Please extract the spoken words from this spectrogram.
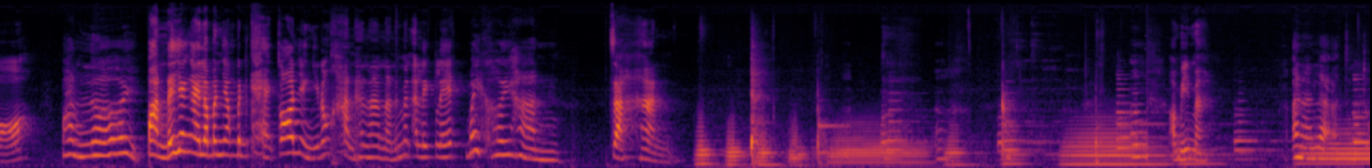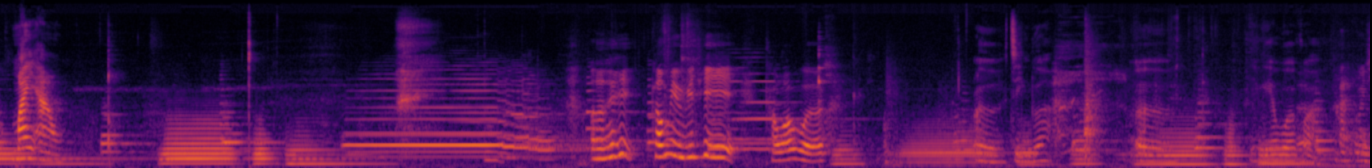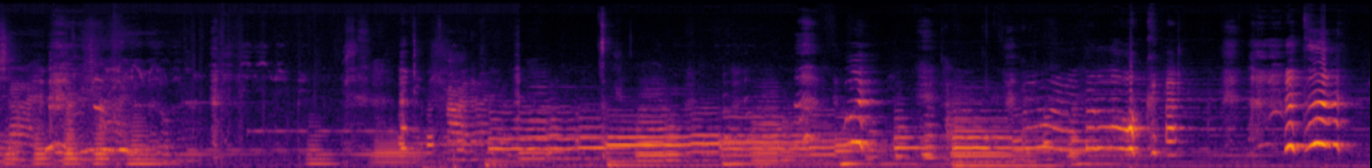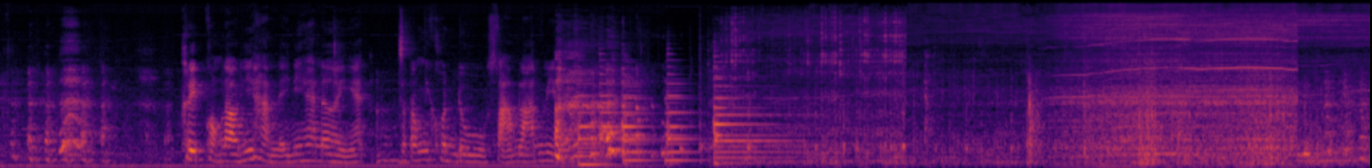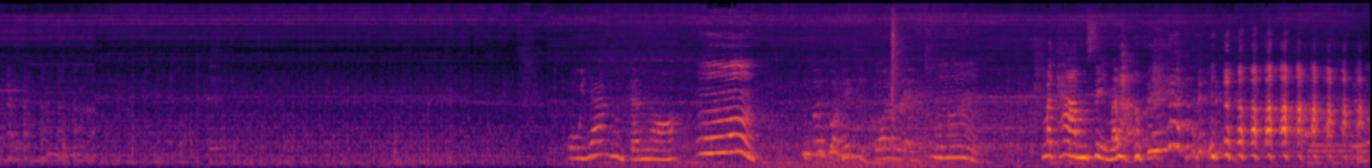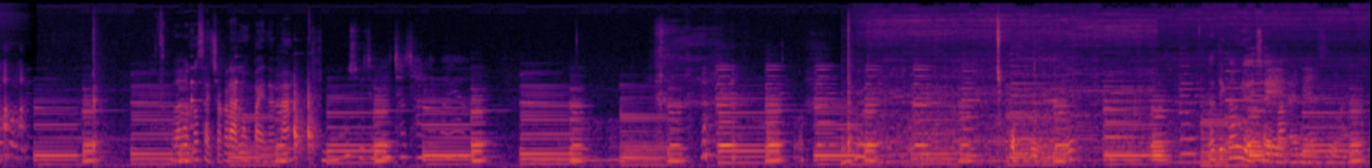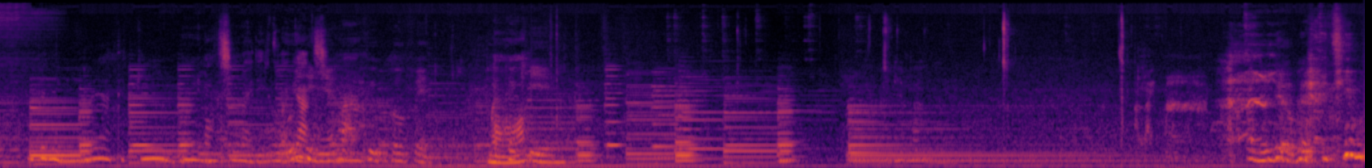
ปั่นเลย ปั่นได้ยังไงแล้วมันยังเป็นแขกก้อนอย่างนี้ต้องหั่นขนาดนั้นให้มันอันเล็กไม่เคยหั่นๆ จะหั่น เอามีดมา อันนั้นแหละเอาตรงไม่เอา ๆเอ้ยเขามีวิธีเขาว่าเวิร์กเออ จริงด้วย เออ อย่างเงี้ยเวิร์กกว่า ไม่ใช่ ตลกอะคลิปของเราที่หั่นไอ้นี่ฮะเนยอย่างเงี้ย จะต้องมีคนดู 3 ล้านวิว ยากเหมือนกันเนาะอืมมาทำสิมาทแล้วเราก็ใส่ช็อกโกแลตลงไปนะคะำโอ้สวยจังเลยช้าๆได้ไหมอะแล้วติ๊กต้องอยู่เฉยๆปะอันเนี้ยสวยลองชิมหน่อยดิโอ้อยยากอย่างชิเงี้มยมากคือเพอร์เฟกต์หรอมันคือครีม อันนี้เดี๋ยวไปชิม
